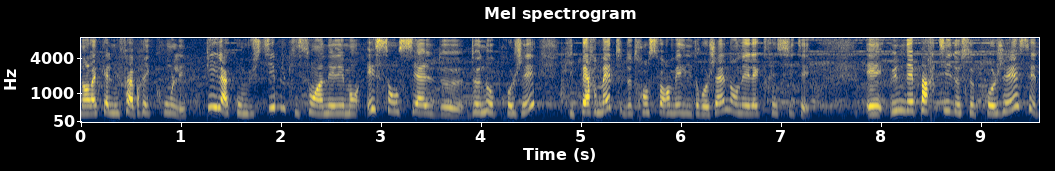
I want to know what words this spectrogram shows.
dans laquelle nous fabriquons les piles à combustible, qui sont un élément essentiel de nos projets, qui permettent de transformer l'hydrogène en électricité. Et une des parties de ce projet, c'est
